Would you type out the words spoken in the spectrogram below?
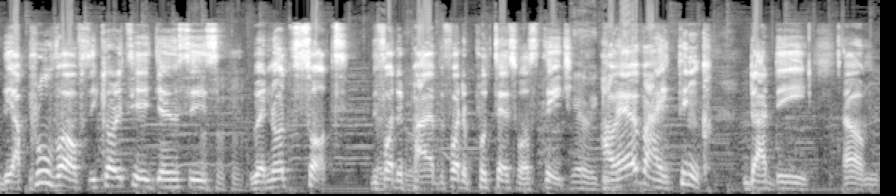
the approval of security agencies were not sought before the before the protest was staged. However, I think that the um,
